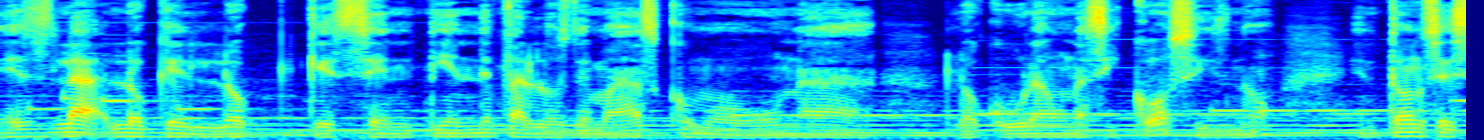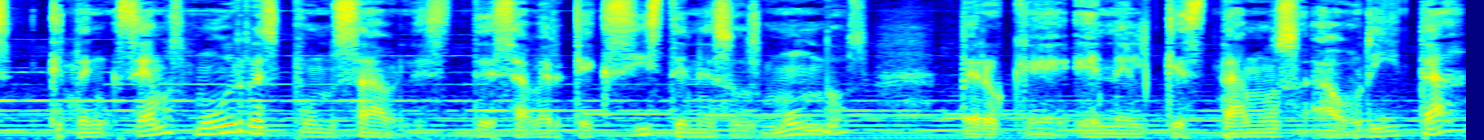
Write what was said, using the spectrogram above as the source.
es la, lo, que, lo que se entiende para los demás como una locura, una psicosis, ¿no? Entonces, que seamos muy responsables de saber que existen esos mundos, pero que en el que estamos ahorita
